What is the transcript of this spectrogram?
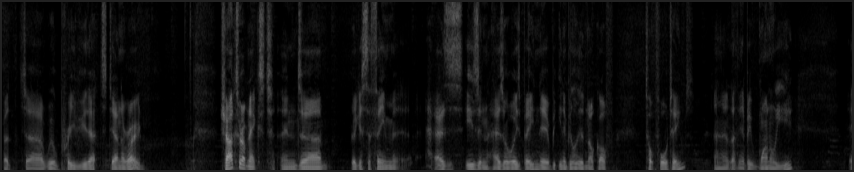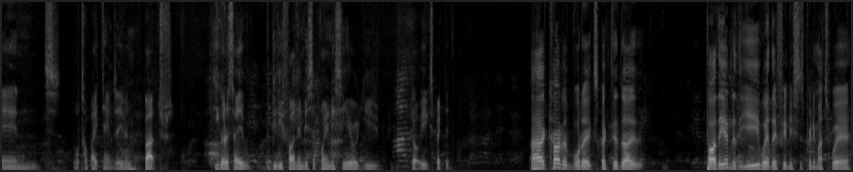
but uh, we'll preview that down the road. Sharks are up next, and uh, I guess the theme, as is and has always been, their inability to knock off top four teams. Uh, I think they beat one all year, and or top eight teams even. But you got to say, did you find them disappointing this year, or you got what you expected? Uh, kind of what I expected. I, by the end of the year, where they finished is pretty much where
